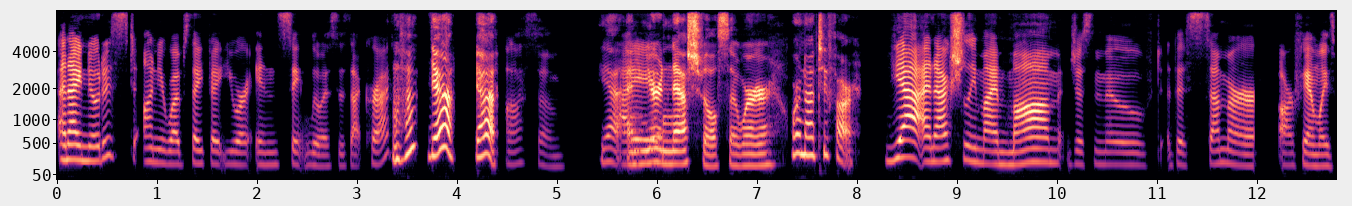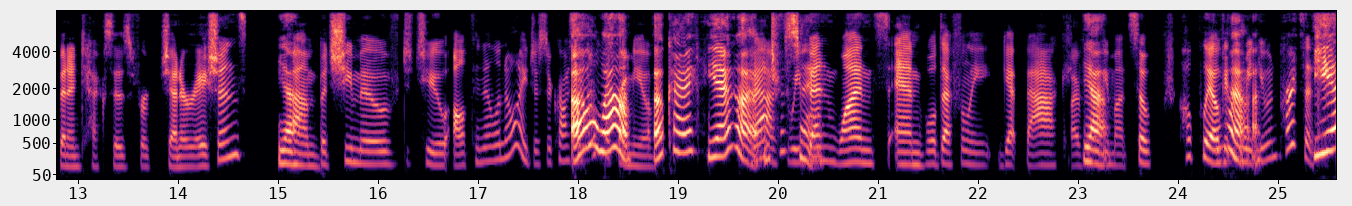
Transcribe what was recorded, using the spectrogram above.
and I noticed on your website that you are in St. Louis. Is that correct? Mm-hmm. Yeah. Yeah. Awesome. Yeah. And I, you're in Nashville. So we're we're not too far. Yeah. And actually my mom just moved this summer. Our family's been in Texas for generations. Yeah. Um, but she moved to Alton, Illinois, just across the oh, wow. from you. Okay. Yeah. Yeah. Interesting. So we've been once and we'll definitely get back every yeah. few months. So hopefully I'll yeah. get to meet you in person. Yeah,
